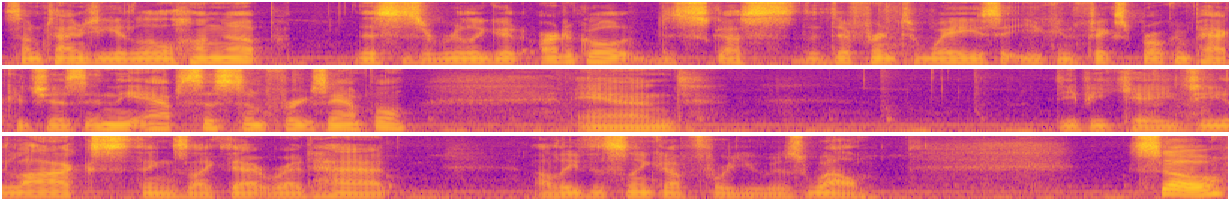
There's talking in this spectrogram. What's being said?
sometimes you get a little hung up. This is a really good article. Discuss the different ways that you can fix broken packages in the apt system, for example. And DPKG locks, things like that, Red Hat. I'll leave this link up for you as well. So,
